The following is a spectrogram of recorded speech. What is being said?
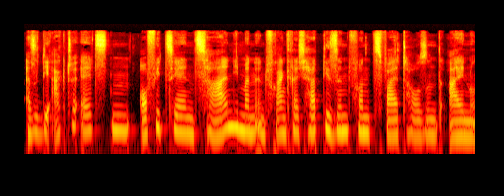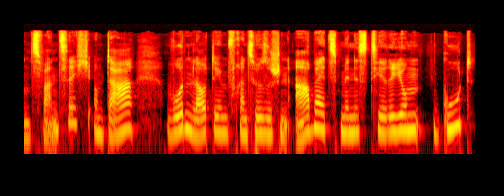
Also die aktuellsten offiziellen Zahlen, die man in Frankreich hat, die sind von 2021 und da wurden laut dem französischen Arbeitsministerium gut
